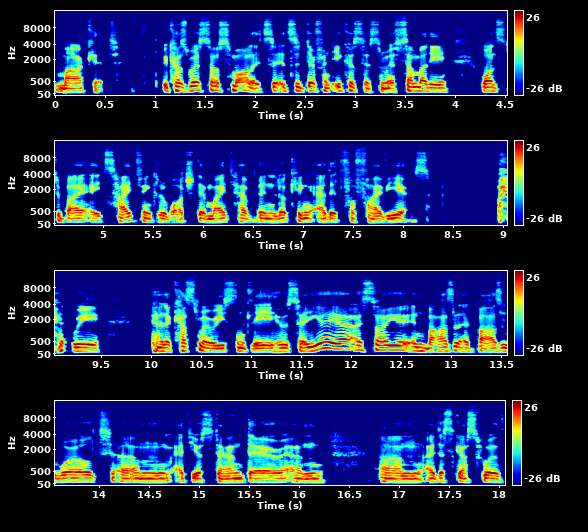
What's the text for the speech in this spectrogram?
market. Because we're so small it's it's a different ecosystem. If somebody wants to buy a Zeitwinkel watch they might have been looking at it for 5 years. We had a customer recently who said, "Yeah, yeah, I saw you in Basel at Baselworld um, at your stand there, and um, I discussed with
